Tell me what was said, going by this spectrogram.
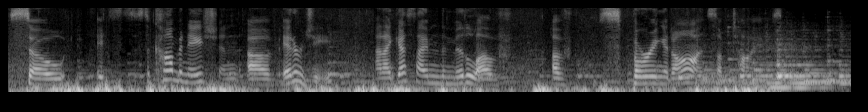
so it's just a combination of energy. And I guess I'm in the middle of, of spurring it on sometimes.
